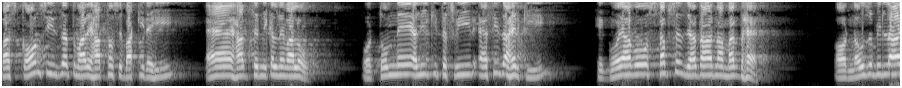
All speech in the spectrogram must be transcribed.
پس کون سی عزت تمہارے ہاتھوں سے باقی رہی؟ اے حد سے نکلنے والوں اور تم نے علی کی تصویر ایسی ظاہر کی کہ گویا وہ سب سے زیادہ نامرد ہے۔ اور نوز باللہ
